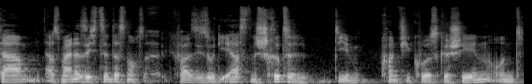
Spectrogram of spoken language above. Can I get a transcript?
da aus meiner Sicht sind das noch quasi so die ersten Schritte, die im Konfikurs geschehen und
